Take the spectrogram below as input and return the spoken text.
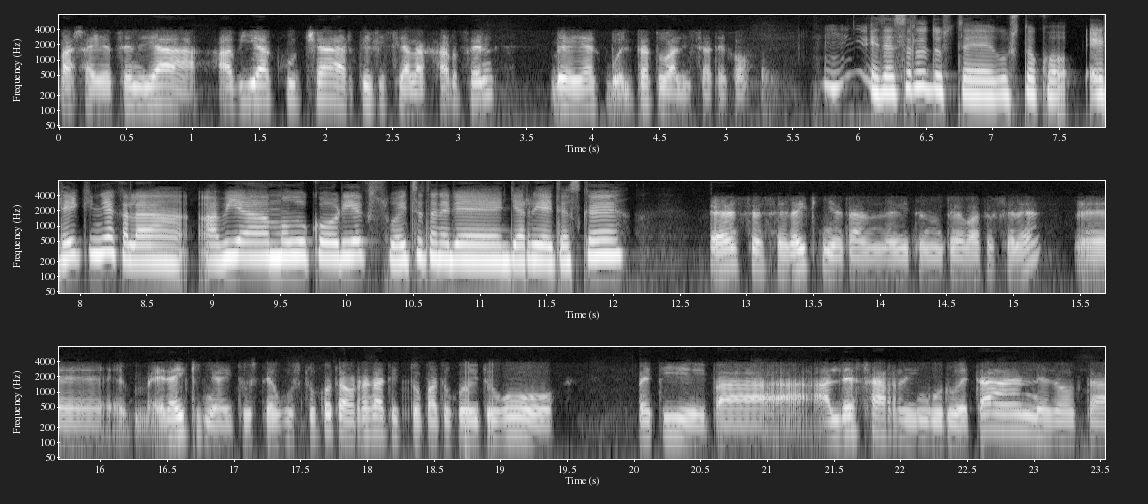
basaiatzen dira abiakutsa artifizialak jartzen bereiak bueltatu alizateko. Eta zer letuzte gustoko, eraikinak ala abia moduko horiek zuaitzetan ere jarri daitezke? Ez, ez, eraikinetan egiten dute batez ere, e, eraikina dituzte gustuko eta horregatik topatuko ditugu beti ba, aldezarri inguruetan edo eta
